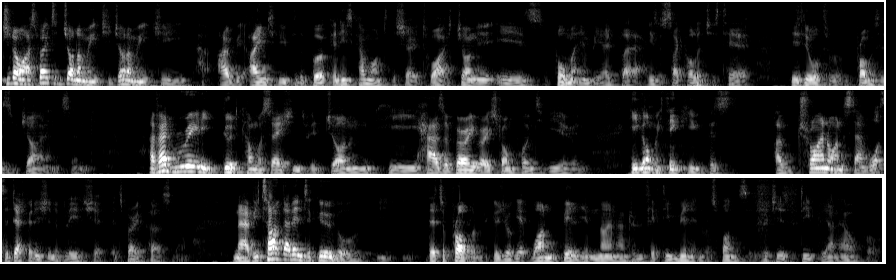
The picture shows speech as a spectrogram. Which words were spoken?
Do you know? I spoke to John Amaechi. John Amaechi, I, I interviewed for the book, and he's come onto the show twice. John is former NBA player. He's a psychologist here. He's the author of The Promises of Giants, and I've had really good conversations with John. And he has a very, very strong point of view, and he got me thinking because I'm trying to understand what's the definition of leadership. It's very personal. Now, if you type that into Google, there's a problem because you'll get 1 billion 950 million responses, which is deeply unhelpful.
